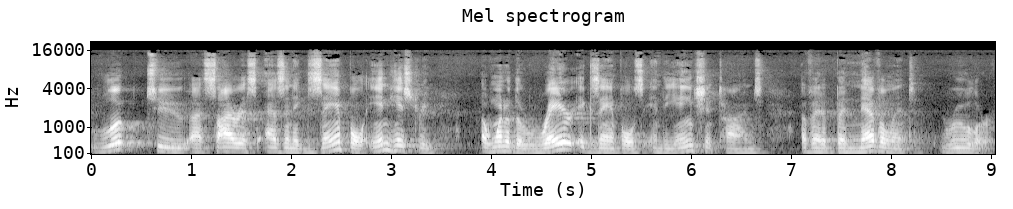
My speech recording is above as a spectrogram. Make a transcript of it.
look to uh, Cyrus as an example in history, uh, one of the rare examples in the ancient times of a benevolent ruler.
